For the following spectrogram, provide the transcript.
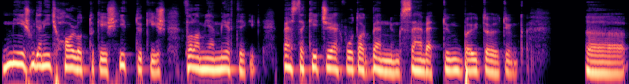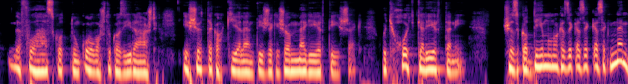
Mi is ugyanígy hallottuk és hittük is valamilyen mértékig. Persze kicsiek voltak bennünk, szenvedtünk, fohászkodtunk, olvastuk az írást, és jöttek a kijelentések és a megértések, hogy hogy kell érteni. És ezek a démonok, ezek, ezek, ezek nem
